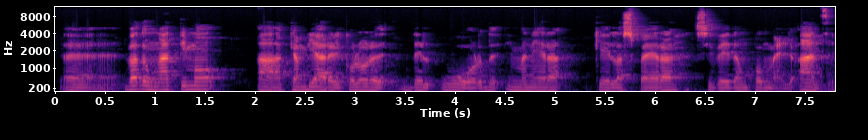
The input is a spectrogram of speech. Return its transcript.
eh, vado un attimo a cambiare il colore del word in maniera che la sfera si veda un po' meglio. Anzi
